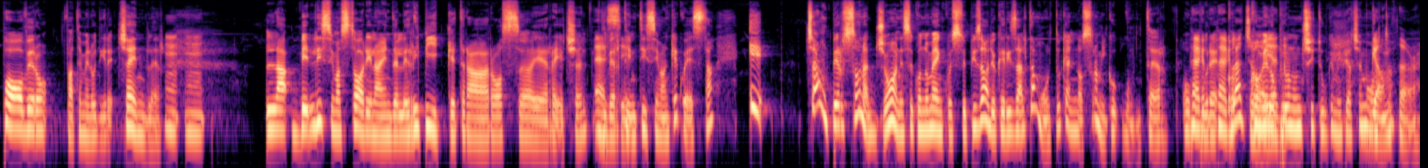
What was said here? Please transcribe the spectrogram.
povero, fatemelo dire, Chandler. Mm-mm. La bellissima storyline delle ripicche tra Ross e Rachel, Eh, divertentissima anche questa. E c'è un personaggione, secondo me, in questo episodio che risalta molto, che è il nostro amico Gunther. Oppure, per la co- come lo di- pronunci tu, che mi piace molto. Gunther.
